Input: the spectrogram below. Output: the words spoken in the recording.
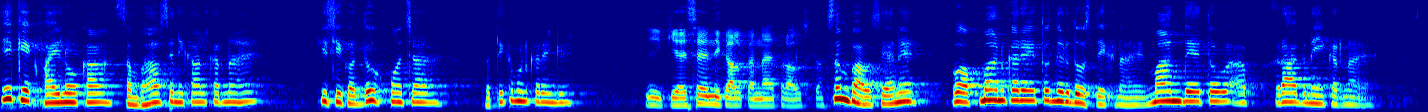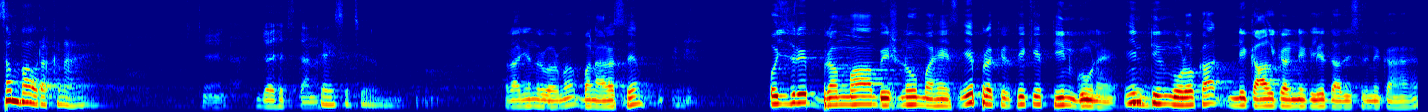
एक एक फाइलों का संभाव से निकाल करना है। किसी को दुख पहुँचा प्रतिक्रमण करेंगे। नहीं कैसे निकाल करना है थोड़ा उसका। संभाव से यानी वो अपमान करे तो निर्दोष देखना है। मान दे तो आप राग नहीं करना है। संभाव रखना है। जय सच्चिदानंद। जय सचिव राजेंद्र वर्मा बनारस से। श्री ब्रह्मा विष्णु महेश ये प्रकृति के तीन गुण हैं। इन तीन गुणों का निकाल करने के लिए दादाश्री ने कहा है।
